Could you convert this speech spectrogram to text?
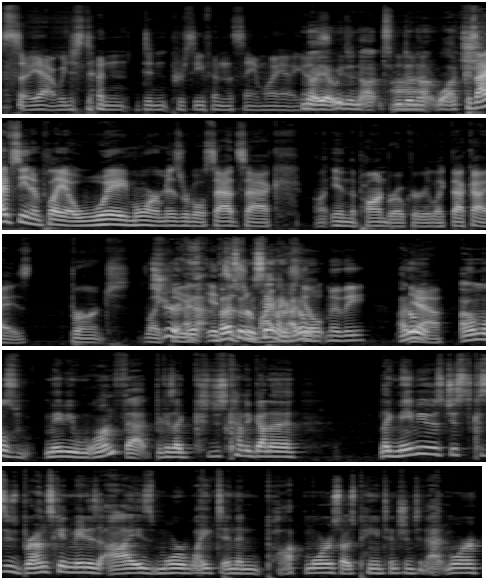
so yeah, we just didn't didn't perceive him the same way. I guess. no yeah we did not we did Uh, not watch because I've seen him play a way more miserable sad sack uh, in the pawnbroker. Like that guy is burnt. Like Sure, he- I- it's that's a what I'm saying, like, I don't- guilt movie. I don't. Yeah. I almost maybe want that because I just kind of gotta. Like maybe it was just because his brown skin made his eyes more white and then pop more, so I was paying attention to that more.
